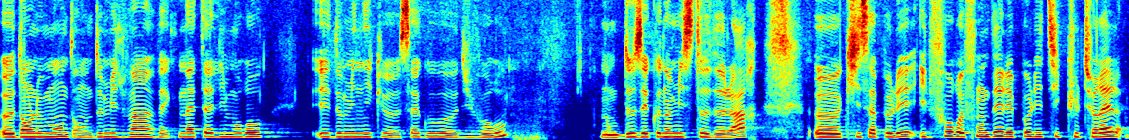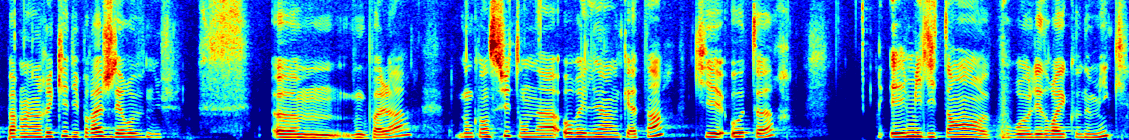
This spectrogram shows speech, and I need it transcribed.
euh, dans Le Monde en 2020 avec Nathalie Moreau et Dominique Sago Duvorou, donc deux économistes de l'art, qui s'appelait Il faut refonder les politiques culturelles par un rééquilibrage des revenus. donc voilà. Donc ensuite, on a Aurélien Catin, qui est auteur et militant euh, pour les droits économiques.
